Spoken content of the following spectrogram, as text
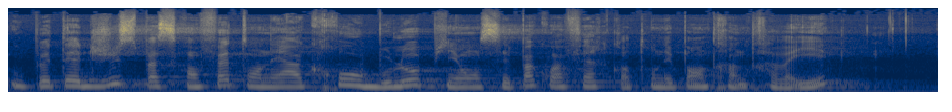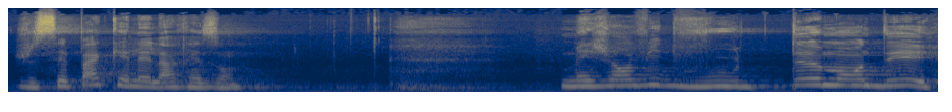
ou peut-être juste parce qu'en fait on est accro au boulot puis on ne sait pas quoi faire quand on n'est pas en train de travailler. Je ne sais pas quelle est la raison. Mais j'ai envie de vous demander,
